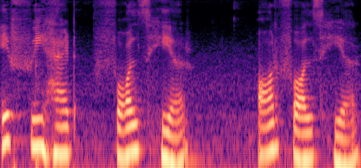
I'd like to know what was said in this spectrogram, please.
If we had false here or false here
